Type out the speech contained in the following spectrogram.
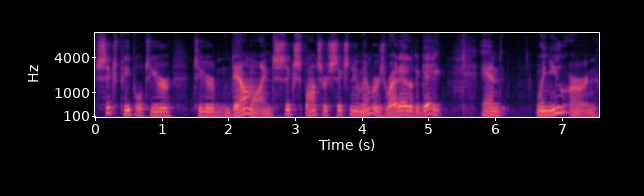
six people to your to your downline, six sponsor, six new members right out of the gate. And when you earn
